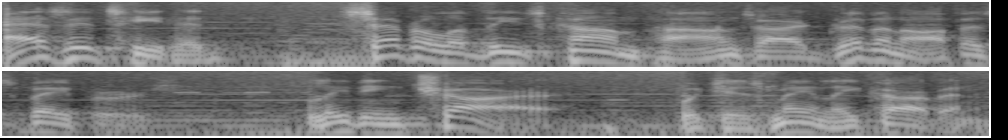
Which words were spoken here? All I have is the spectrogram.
As it's heated, several of these compounds are driven off as vapors, leaving char, which is mainly carbon.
